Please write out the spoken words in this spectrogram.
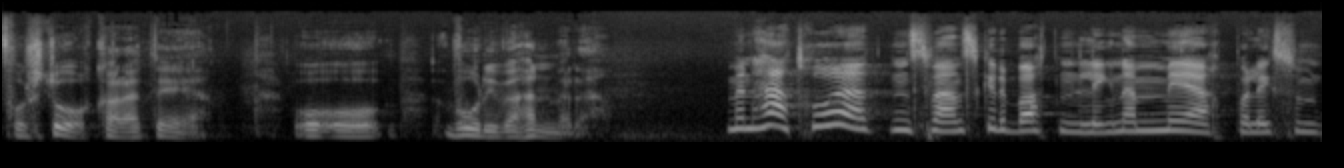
forstår hva dette er, og, og hvor de vil hen med det. Men her tror jeg at den svenske debatten ligner mer på liksom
